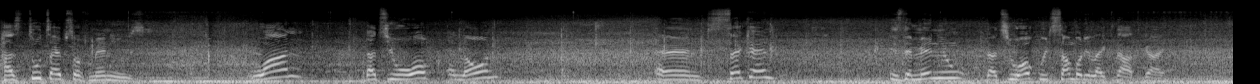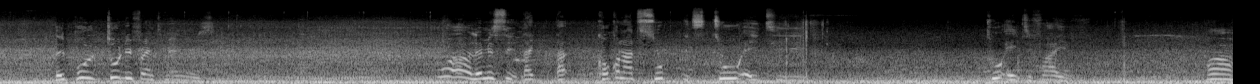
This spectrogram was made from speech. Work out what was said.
has two types of menus. One that you walk alone, and second is the menu that you walk with somebody like that guy. They pull two different menus. Wow, let me see. Like that coconut soup, it's 280 285. Wow. Ah,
